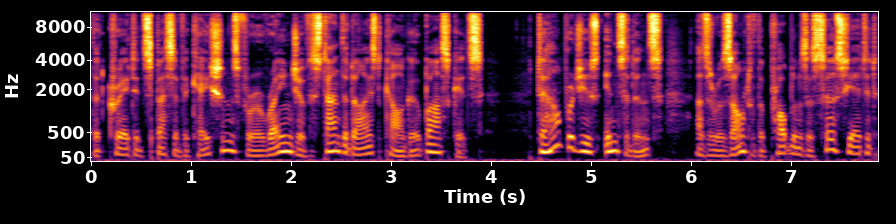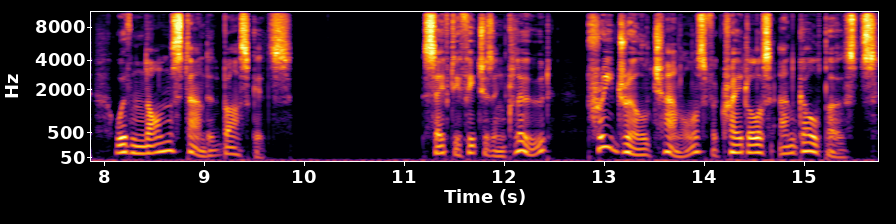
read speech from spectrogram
that created specifications for a range of standardized cargo baskets to help reduce incidents as a result of the problems associated with non-standard baskets. Safety features include pre-drilled channels for cradles and goalposts,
